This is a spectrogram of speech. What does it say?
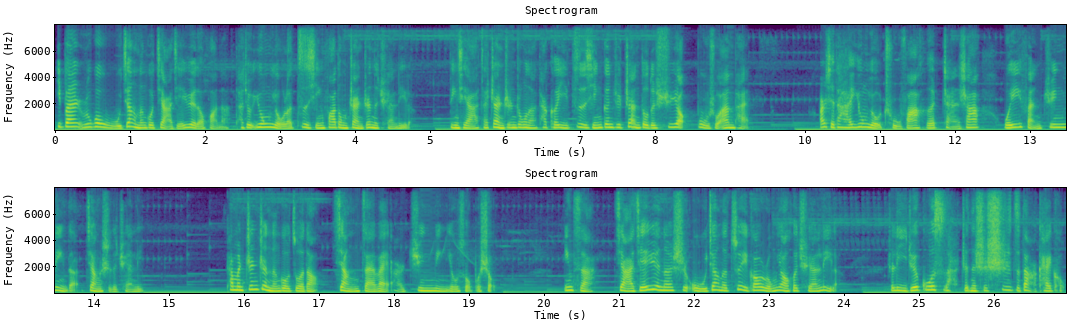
一般如果武将能够假节钺的话呢，他就拥有了自行发动战争的权利了，并且啊在战争中呢，他可以自行根据战斗的需要部署安排。而且他还拥有处罚和斩杀违反军令的将士的权利，他们真正能够做到将在外而军命有所不受。因此啊，假节钺呢是武将的最高荣耀和权利了。这李傕、郭汜啊，真的是狮子大开口，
